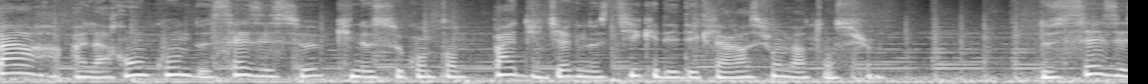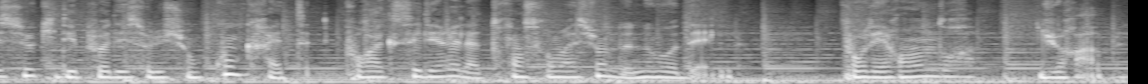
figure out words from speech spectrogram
part à la rencontre de celles et ceux qui ne se contentent pas du diagnostic et des déclarations d'intention. De celles et ceux qui déploient des solutions concrètes pour accélérer la transformation de nos modèles, pour les rendre durables.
